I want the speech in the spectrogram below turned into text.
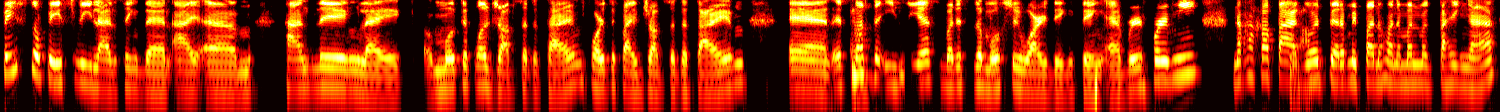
face-to-face freelancing then I am handling like multiple jobs at a time, four to five jobs at a time. And it's not the easiest, but it's the most rewarding thing ever for me. Nakakapagod, yeah. pero may panahon naman magpahinga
